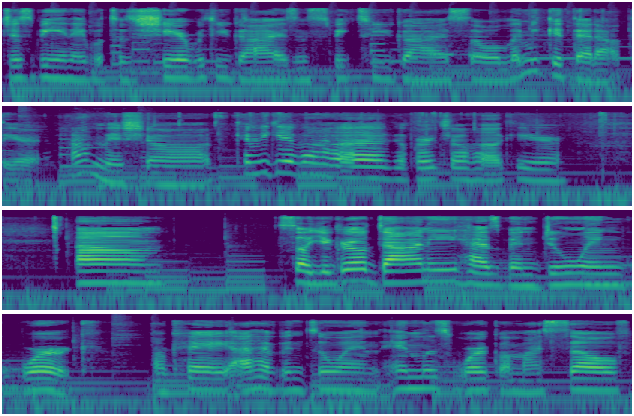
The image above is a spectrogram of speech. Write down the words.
just being able to share with you guys and speak to you guys. So let me get that out there. I miss y'all. Can we give a hug, a virtual hug here? Um, so your girl Donnie has been doing work. Okay, I have been doing endless work on myself.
